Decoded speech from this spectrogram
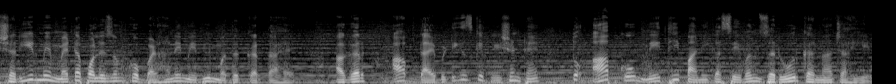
शरीर में मेटाबॉलिज्म को बढ़ाने में भी मदद करता है। अगर आप डायबिटीज़ के पेशेंट हैं तो आपको मेथी पानी का सेवन ज़रूर करना चाहिए।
